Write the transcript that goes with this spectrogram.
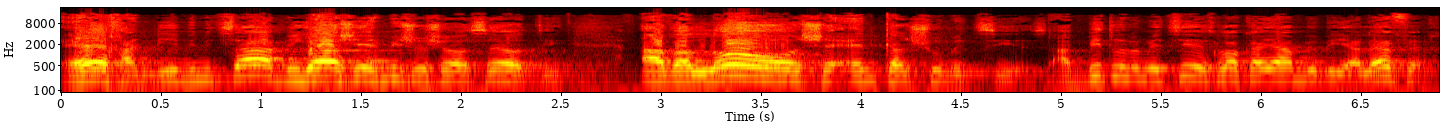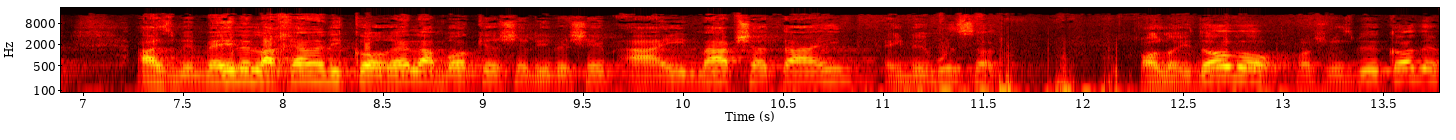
איך אני נמצא? בגלל שיש מישהו שעושה אותי. אבל לא שאין כאן שום מציאס. הביטל במציאס לא קיים בביאה, להפך. אז ממילא לכן אני קורא למוקר שלי בשם עין, מה פשט עין? אין לי מושג. או לא ידובו, כמו שהוא הסביר קודם.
